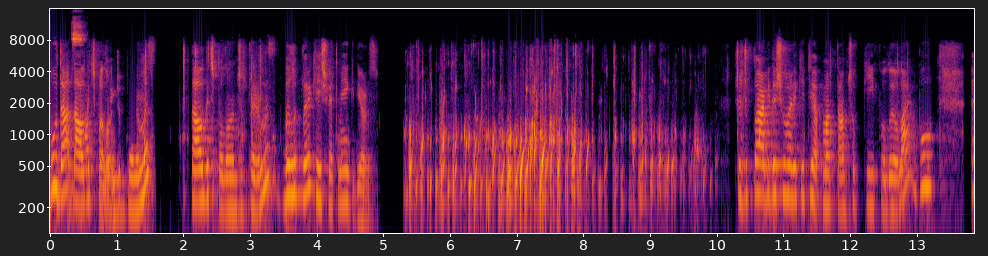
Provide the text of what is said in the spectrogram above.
bu da dalgıç baloncuklarımız. Dalgıç baloncuklarımız balıkları keşfetmeye gidiyoruz. Çocuklar bir de şu hareketi yapmaktan çok keyif alıyorlar. Bu e,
